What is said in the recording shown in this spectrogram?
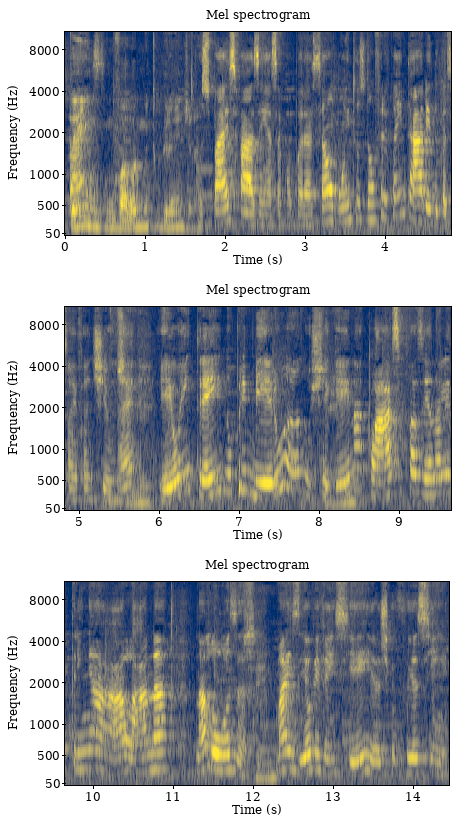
tem pais, um, valor muito grande. Né? Os pais fazem essa comparação, muitos não frequentaram a educação infantil, né? Sim. Eu entrei no primeiro ano, cheguei Sim. na classe fazendo a letrinha A lá na, na lousa. Sim. Mas eu vivenciei, acho que eu fui assim.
